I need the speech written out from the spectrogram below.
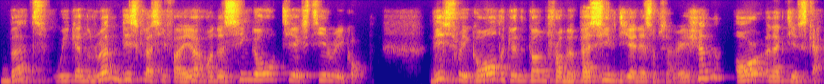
but we can run this classifier on a single TXT record. This record can come from a passive DNS observation or an active scan.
